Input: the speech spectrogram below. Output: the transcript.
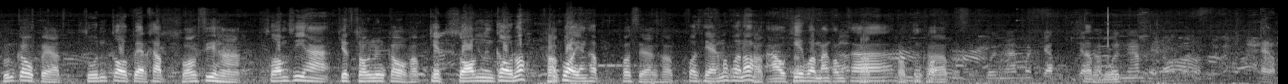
ศูนย์เก้าแปดศูนย์เก้าแปดครับสองสี่ห้าสองสี่ห้าเจ็ดสองหนึ่งเก้าครับ เจ็ดสองหนึ่งเก้าเนาะครับ พ่อยังครับพ่อแสงครับ พ่อแสงเนาะพ่อเนาะครับ เอาโอเคพอมันขอบคุณคครัรับ บขอบคุณครับ เบิ่งงามมาจับครัจับบผมเบิ่งงามใส่เนาะนะครับ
